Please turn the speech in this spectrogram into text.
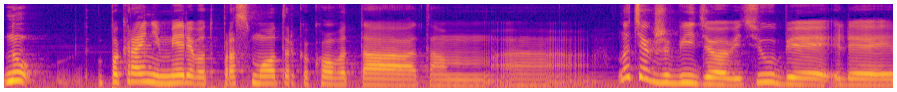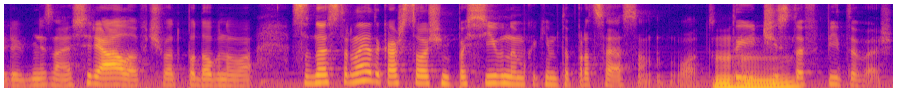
ну, по крайней мере, вот просмотр какого-то там, э, ну, тех же видео в Ютубе или, или, не знаю, сериалов, чего-то подобного. С одной стороны, это кажется очень пассивным каким-то процессом, вот, ты Мгм. чисто впитываешь.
